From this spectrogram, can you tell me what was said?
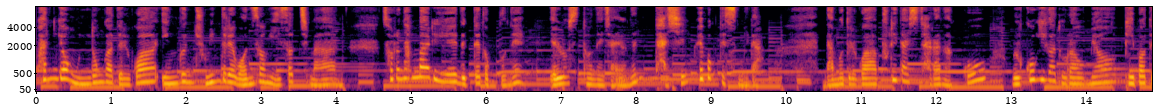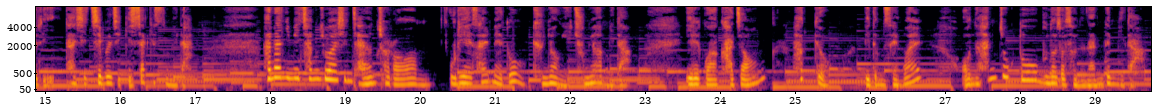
환경운동가들과 인근 주민들의 원성이 있었지만 31마리의 늑대 덕분에 옐로스톤의 자연은 다시 회복됐습니다. 나무들과 풀이 다시 자라났고 물고기가 돌아오며 비버들이 다시 집을 짓기 시작했습니다. 하나님이 창조하신 자연처럼 우리의 삶에도 균형이 중요합니다. 일과 가정, 학교, 믿음 생활, 어느 한쪽도 무너져서는 안 됩니다.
